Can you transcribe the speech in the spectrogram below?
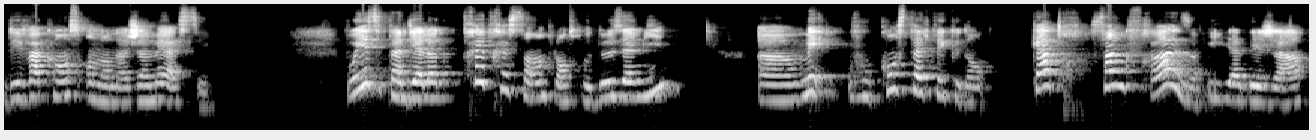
Des vacances, on n'en a jamais assez. Vous voyez, c'est un dialogue très très simple entre deux amis, euh, mais vous constatez que dans quatre, cinq phrases, il y a déjà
